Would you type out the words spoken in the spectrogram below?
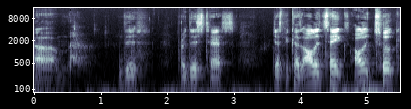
Um, this for this test, just because all it takes, all it took,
